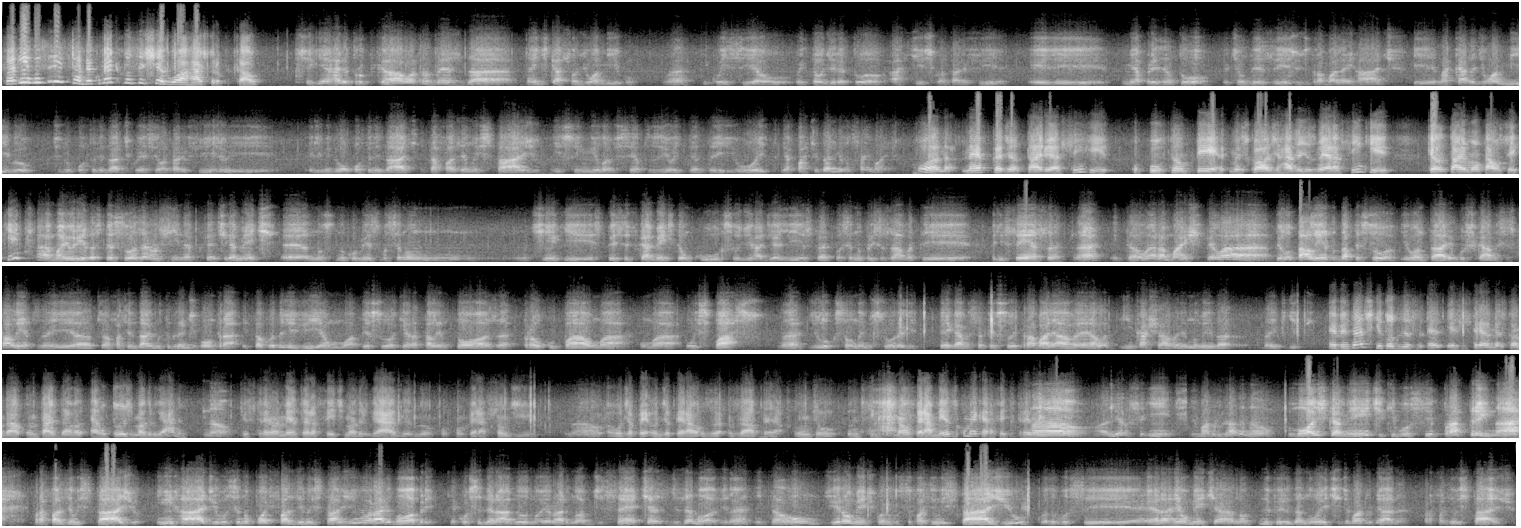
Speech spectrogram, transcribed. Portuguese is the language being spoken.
Flavinha, gostaria de saber como é que você chegou à Rádio Tropical? Cheguei à Rádio Tropical através da, da indicação de um amigo, né, que conhecia o, o então diretor artístico Antário Filho. Ele me apresentou, eu tinha um desejo de trabalhar em rádio, e na casa de um amigo eu tive a oportunidade de conhecer o Antário Filho e ele me deu a oportunidade de estar fazendo um estágio, isso em 1988, e a partir dali eu não saí mais. Pô, na, na época de Antário é assim que, por não ter uma escola de radialismo, era assim que que Antário montava sua equipe? Ah, a maioria das pessoas eram assim, né? Porque antigamente, é, no, no começo, você não, não tinha que especificamente ter um curso de radialista, você não precisava ter licença, né? Então era mais pela, pelo talento da pessoa. E o Antário buscava esses talentos, né? E tinha uma facilidade muito grande de encontrar. Então quando ele via uma pessoa que era talentosa para ocupar uma, uma, um espaço né, de locução da emissora, ele pegava essa pessoa e trabalhava ela e encaixava ali no meio da, da equipe. É verdade que todos esses, esses treinamentos que o Antário dava eram todos de madrugada? Não. Que esse treinamento era feito de madrugada, no, com operação de não. Onde, onde, operar, usar, onde, onde se ensinar a operar mesmo? Como é que era feito o treinamento? Não, ali era o seguinte, de madrugada não. Logicamente que você, para treinar, para fazer um estágio em rádio, você não pode fazer no estágio em horário nobre, que é considerado horário nobre de 7 às 19, né? Então, geralmente, quando você fazia um estágio, quando você era realmente a, no, no período da noite de madrugada, para fazer o estágio,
